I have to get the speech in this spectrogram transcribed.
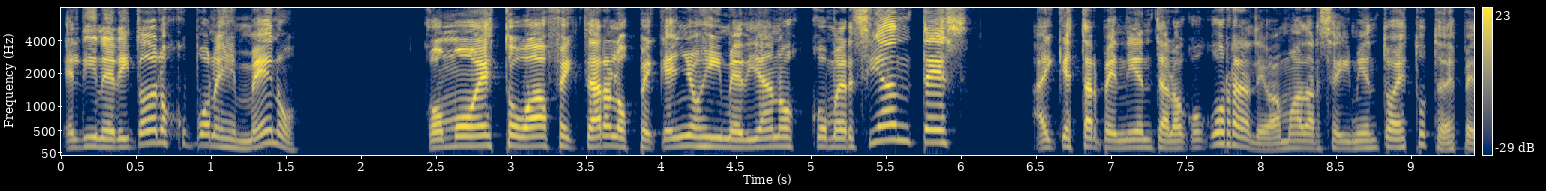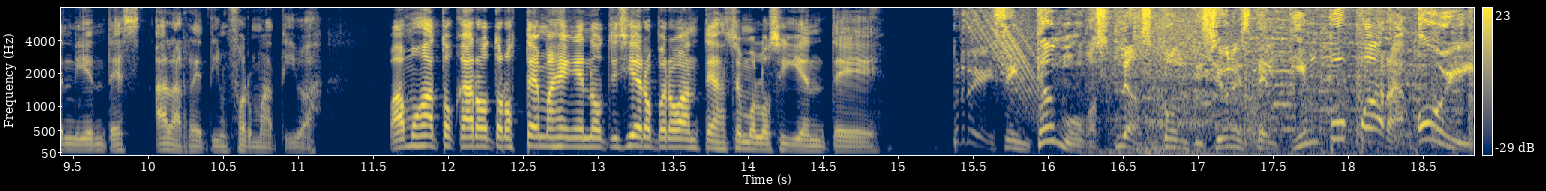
el dinerito de los cupones es menos. ¿Cómo esto va a afectar a los pequeños y medianos comerciantes? Hay que estar pendiente a lo que ocurra. Le vamos a dar seguimiento a esto. Ustedes pendientes a la red informativa. Vamos a tocar otros temas en el noticiero, pero antes hacemos lo siguiente. Presentamos las condiciones del tiempo para hoy.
